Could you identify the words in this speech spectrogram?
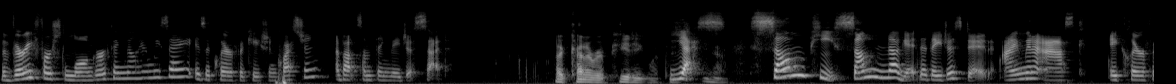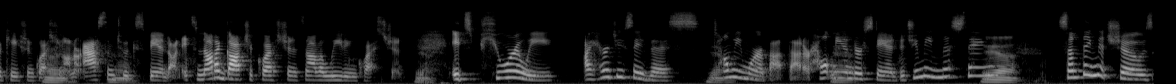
the very first longer thing they'll hear me say is a clarification question about something they just said. Like kind of repeating what they Yes. Yeah. Some piece, some nugget that they just did, I'm going to ask a clarification question right. on or ask them yeah. to expand on. It's not a gotcha question, it's not a leading question. Yeah. It's purely, I heard you say this. Yeah. Tell me more about that or help me understand. Did you mean this thing? Yeah. Something that shows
